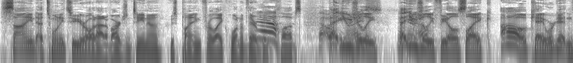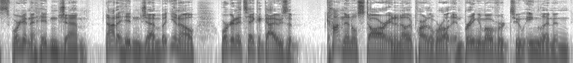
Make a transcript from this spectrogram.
signed a 22 year old out of Argentina who's playing for like one of their Yeah, big clubs that be usually nice. that Yeah. usually feels like oh okay we're getting we're getting a hidden gem not a hidden gem but you know we're going to take a guy who's a continental star in another part of the world and bring him over to England and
